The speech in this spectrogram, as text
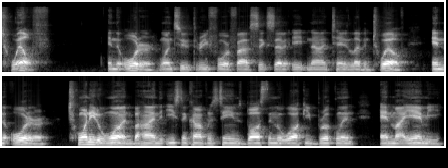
12th in the order 1, 2, 3, 4, 5, 6, 7, 8, 9, 10, 11, 12 in the order 20 to 1 behind the Eastern Conference teams Boston, Milwaukee, Brooklyn, and Miami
